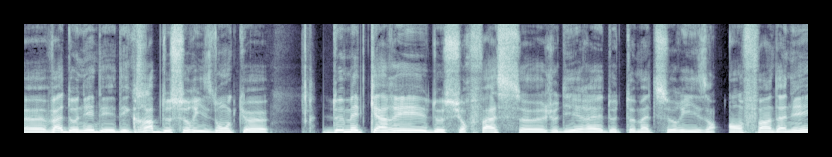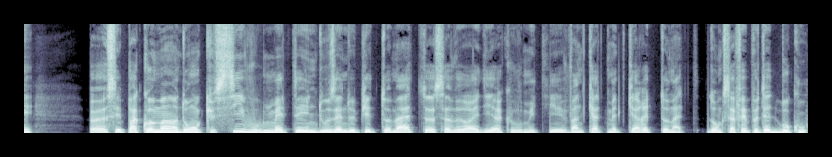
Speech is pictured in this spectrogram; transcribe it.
euh, va donner des, grappes de cerises. Donc, 2 euh, mètres carrés de surface, je dirais, de tomates cerises en, fin d'année, c'est pas commun. Donc, si vous mettez une douzaine de pieds de tomates, ça voudrait dire que vous mettiez 24 mètres carrés de tomates. Donc, ça fait peut-être beaucoup.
